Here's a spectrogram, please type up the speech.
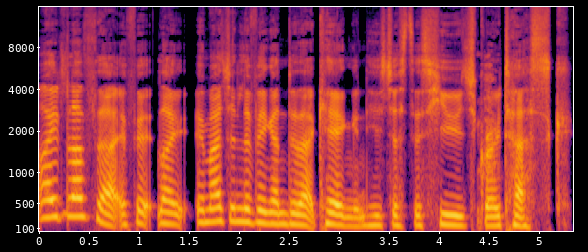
I'd love that if it like imagine living under that king and he's just this huge, grotesque,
